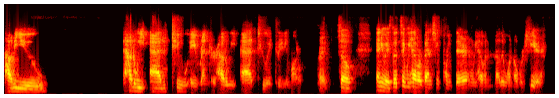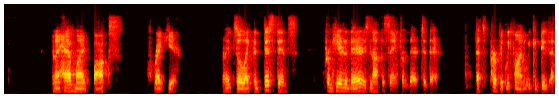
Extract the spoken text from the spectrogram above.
how do you, how do we add to a render? How do we add to a 3D model, right? So anyways, let's say we have our vanishing point there and we have another one over here. And I have my box right here, right? So like the distance from here to there is not the same from there to there. That's perfectly fine. We could do that.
